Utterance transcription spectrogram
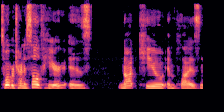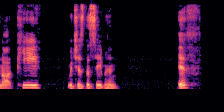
So what we're trying to solve here is not q implies not p, which is the statement if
